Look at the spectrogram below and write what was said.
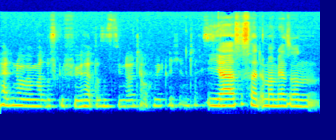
Halt nur, wenn man das Gefühl hat, dass es die Leute auch wirklich interessiert. ja, es ist halt immer mehr so ein,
